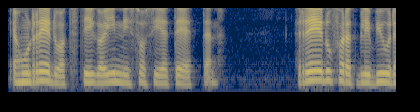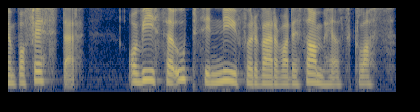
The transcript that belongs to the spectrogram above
är hon redo att stiga in i societeten. Redo för att bli bjuden på fester och visa upp sin nyförvärvade samhällsklass.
